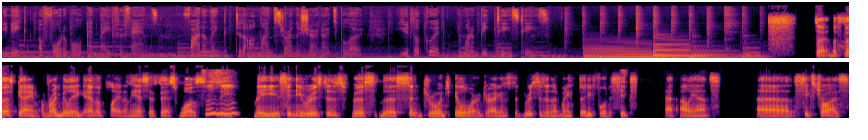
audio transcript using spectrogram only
unique, affordable, and made for fans. Find a link to the online store in the show notes below. You'd look good in one of Big T's tees. So the first game of rugby league ever played on the SFS was mm-hmm. the the Sydney Roosters versus the St George Illawarra Dragons. The Roosters ended up winning 34 to 6. at Allianz. Uh, six tries.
